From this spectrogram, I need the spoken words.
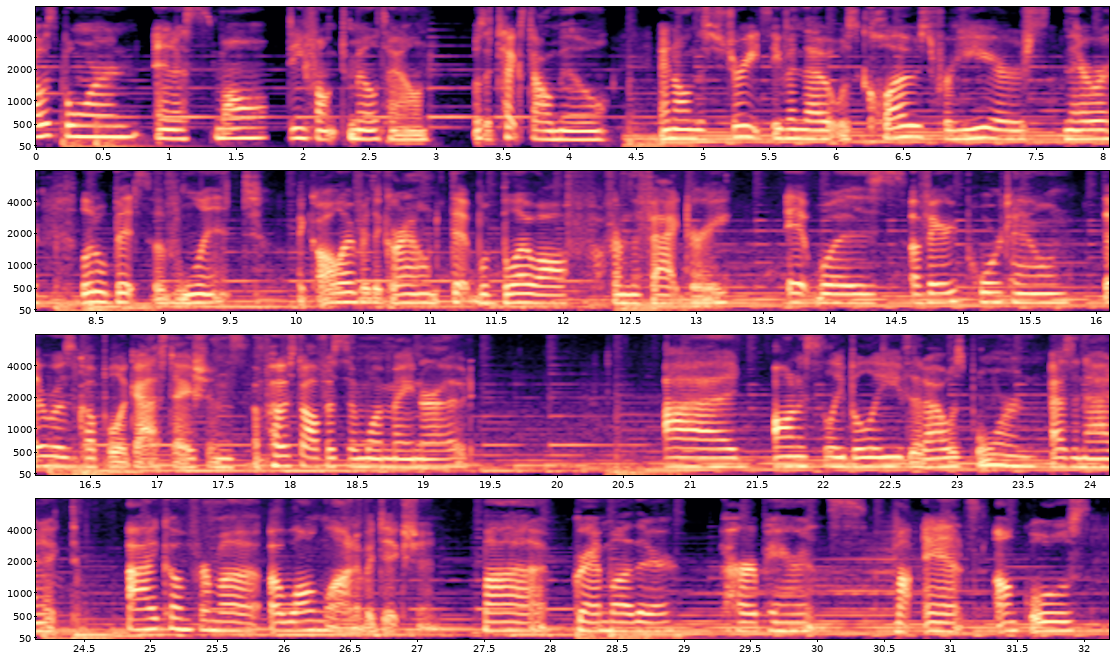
I was born in a small, defunct mill town. It was a textile mill. And on the streets, even though it was closed for years, there were little bits of lint, like all over the ground, that would blow off from the factory. It was a very poor town. There was a couple of gas stations, a post office, and one main road. I honestly believe that I was born as an addict. I come from a, a long line of addiction. My grandmother her parents, my aunts, uncles.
